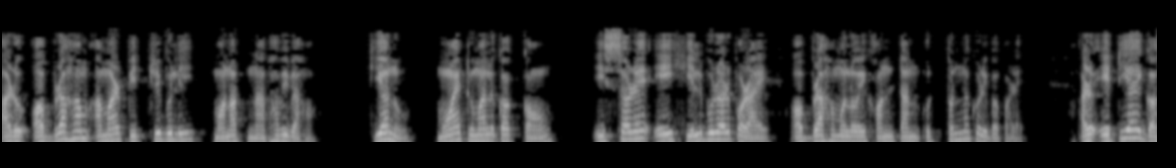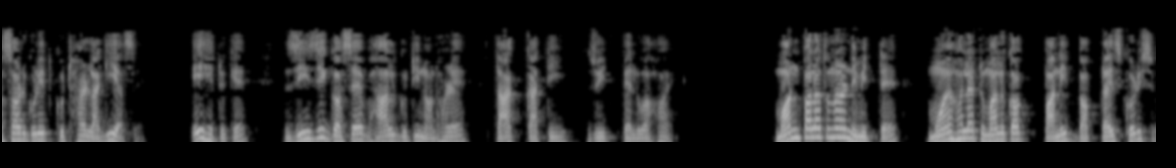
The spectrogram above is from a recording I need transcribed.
আৰু অব্ৰাহাম আমাৰ পিতৃ বুলি মনত নাভাবিবাহ কিয়নো মই তোমালোকক কওঁ ঈশ্বৰে এই শিলবোৰৰ পৰাই অব্ৰাহামলৈ সন্তান উৎপন্ন কৰিব পাৰে। আৰু এতিয়াই গছৰ গুৰিত কোঠাৰ লাগি আছে। এই হেতুকে যি যি গছে ভাল গুটি নধৰে তাক কাটি জুইত পেলোৱা হয়। মন পালটনৰ নিমিত্তে মই হলে তোমালোকক পানীত বাপ্তাইজ কৰিছো।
